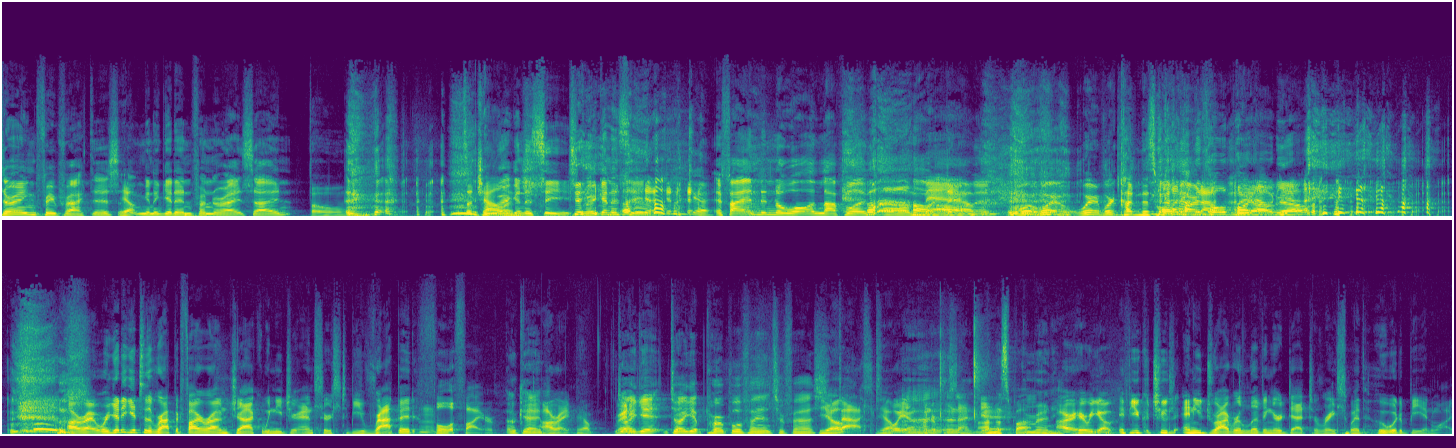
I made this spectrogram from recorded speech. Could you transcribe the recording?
during free practice, Yep. I'm gonna get in from the right side. Boom. it's a challenge. We're gonna see. We're gonna see. If I end in the wall in lap one, Oh, Oh, man. damn. we're, we're, we're, we're cutting this whole part This out. whole part out, yeah. yeah. All right, we're going to get to the rapid fire round. Jak, we need your answers to be rapid, mm. full of fire. okay. All right. Yep. Do I get do I get purple if I answer fast? Yep. Fast. Yep. Oh, yeah, 100%. On the spot. I'm ready. All right, here we go. If you could choose any driver, living or dead, to race with, who would it be and why?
